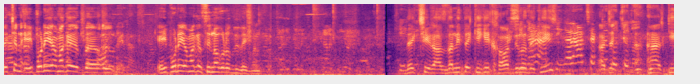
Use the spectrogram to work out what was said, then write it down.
দেখছেন এই পরেই আমাকে এই পরেই আমাকে শ্রীনগর অব্দি দেখবেন। দেখছি রাজধানীতে কি কি খাবার দিল দেখি। সিঙ্গারা আছে একটা আচ্ছা হ্যাঁ কি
